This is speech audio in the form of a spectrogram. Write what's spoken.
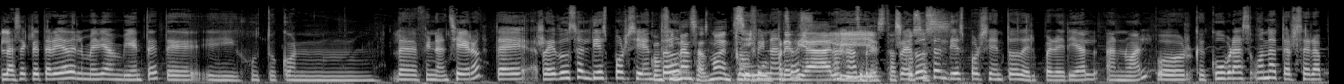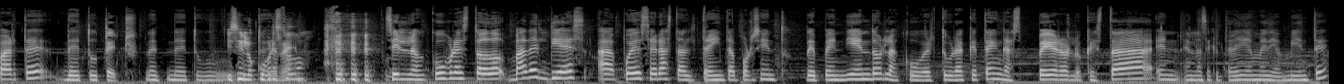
La Secretaría del Medio Ambiente te, y junto con el financiero te reduce el 10%. Con finanzas, ¿no? En tu predial ajá, y estas reduce el 10% del predial anual porque cubras una tercera parte de tu techo, de, de tu ¿Y si lo cubres terreno. todo? si lo cubres todo, va del 10 a puede ser hasta el 30%, dependiendo la cobertura que tengas. Pero lo que está en, en la Secretaría de Medio Ambiente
